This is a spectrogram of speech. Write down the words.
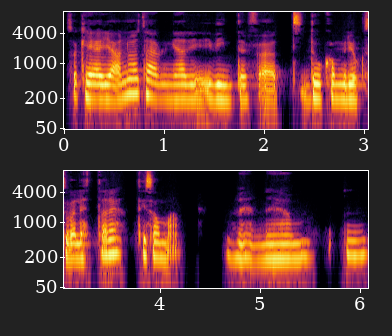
så kan jag göra några tävlingar i, vinter för att då kommer det också vara lättare till sommaren. Men um, mm.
